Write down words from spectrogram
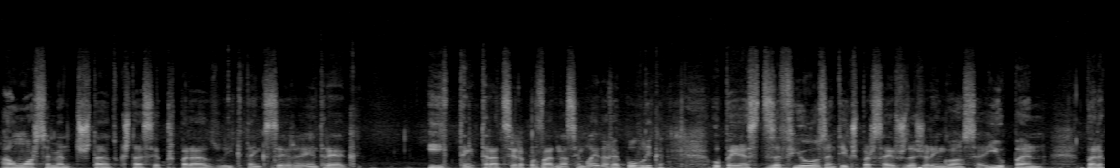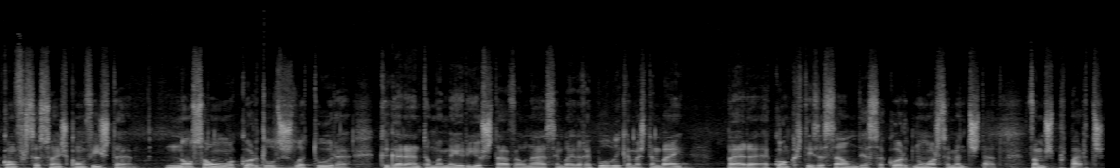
Há um orçamento de Estado que está a ser preparado e que tem que ser entregue e tem, terá de ser aprovado na Assembleia da República. O PS desafiou os antigos parceiros da Jeringonça e o PAN para conversações com vista não só a um acordo de legislatura que garanta uma maioria estável na Assembleia da República, mas também para a concretização desse acordo num orçamento de Estado. Vamos por partes.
